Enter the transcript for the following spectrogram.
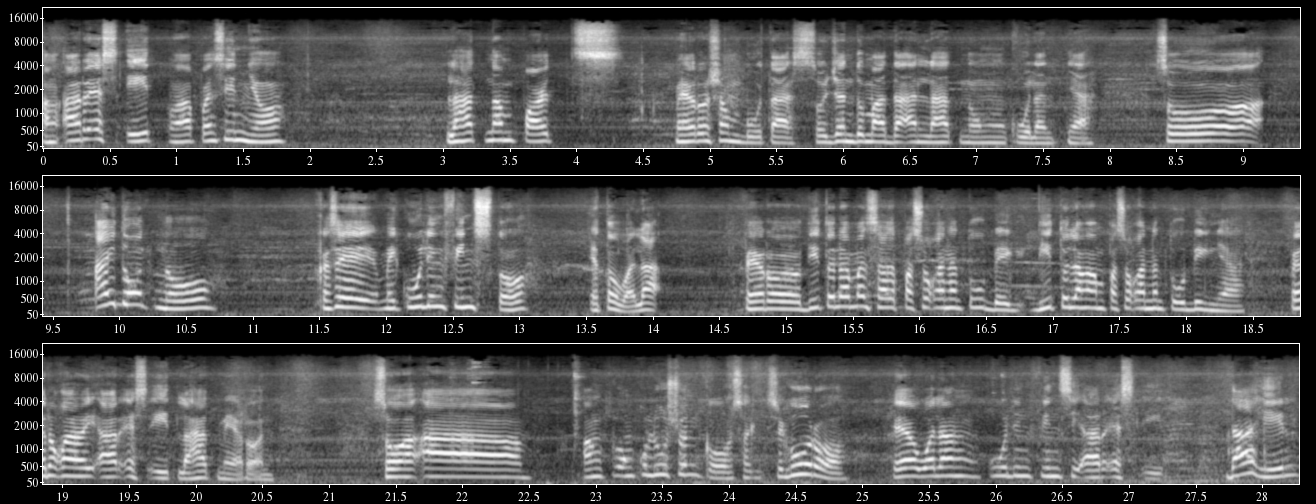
Ang RS8, mapapansin nyo, lahat ng parts meron siyang butas. So diyan dumadaan lahat ng coolant niya. So I don't know kasi may cooling fins to. Ito wala. Pero dito naman sa pasukan ng tubig, dito lang ang pasukan ng tubig niya. Pero kay RS8 lahat meron. So ah ang conclusion ko siguro kaya walang cooling fin si RS8 dahil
